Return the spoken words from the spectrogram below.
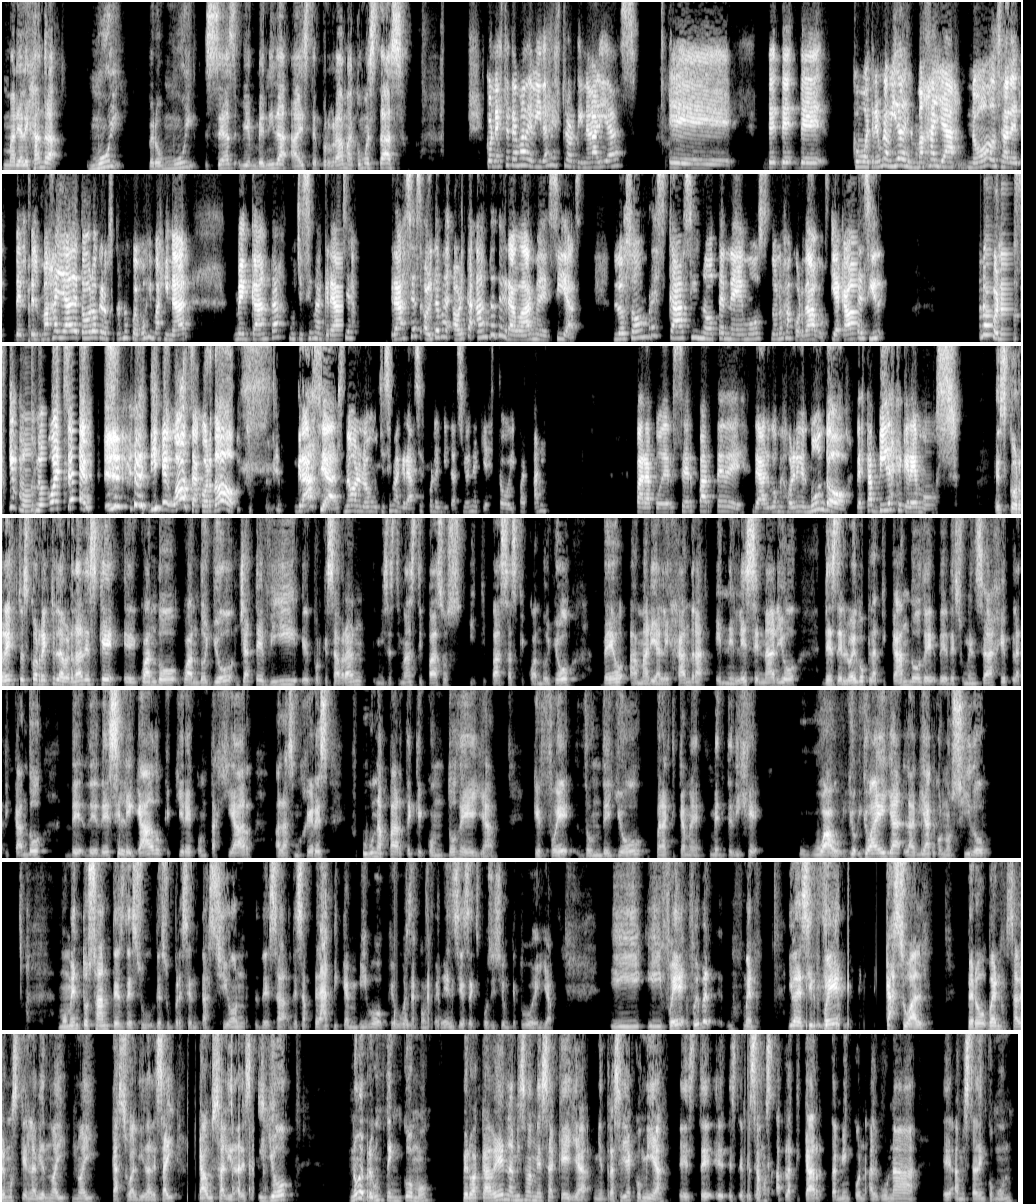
María Alejandra, muy, pero muy seas bienvenida a este programa. ¿Cómo estás? Con este tema de vidas extraordinarias, eh, de, como de tener una vida del más allá, ¿no? O sea, del, del, más allá de todo lo que nosotros nos podemos imaginar. Me encanta, muchísimas gracias. Gracias. Ahorita, ahorita antes de grabar me decías, los hombres casi no tenemos, no nos acordamos. Y acabas de decir, nos conocimos, no puede ser. Dije, wow, se acordó. Gracias. No, no, no, muchísimas gracias por la invitación. Aquí estoy para para poder ser parte de, algo mejor en el mundo, de estas vidas que queremos. Es correcto, es correcto. Y la verdad es que eh, cuando, cuando yo ya te vi, eh, porque sabrán mis estimadas tipazos y tipazas que cuando yo veo a María Alejandra en el escenario, desde luego platicando de, su mensaje, platicando de, de, ese legado que quiere contagiar a las mujeres, hubo una parte que contó de ella que fue donde yo prácticamente dije, wow, yo, yo a ella la había conocido momentos antes de su, de su presentación, de esa, de esa plática en vivo que hubo, esa conferencia, esa exposición que tuvo ella. Y, fue, fue, bueno, iba a decir, fue casual, pero bueno, sabemos que en la vida no hay, no hay casualidades, hay causalidades. Y yo, no me pregunten cómo, pero acabé en la misma mesa que ella, mientras ella comía, este, e, empezamos a platicar también con alguna eh, amistad en común.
